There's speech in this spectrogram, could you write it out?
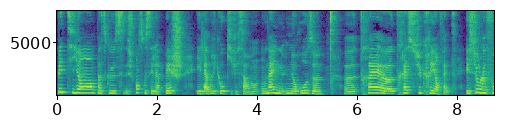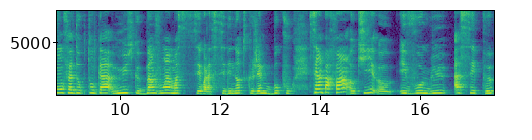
pétillant, parce que je pense que c'est la pêche et l'abricot qui fait ça. On, a une, rose très, très sucrée en fait. Et sur le fond, fève de tonka, musc, benjoin, moi c'est voilà, c'est des notes que j'aime beaucoup. C'est un parfum euh, qui euh, évolue assez peu.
